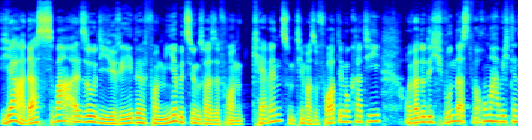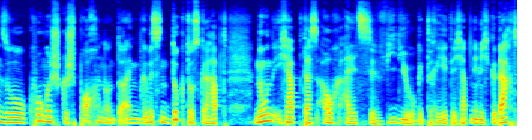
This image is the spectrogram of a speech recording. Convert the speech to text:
Ja, das war also die Rede von mir bzw. von Kevin zum Thema Sofortdemokratie. Und wenn du dich wunderst, warum habe ich denn so komisch gesprochen und einen gewissen Duktus gehabt? Nun, ich habe das auch als Video gedreht. Ich habe nämlich gedacht,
